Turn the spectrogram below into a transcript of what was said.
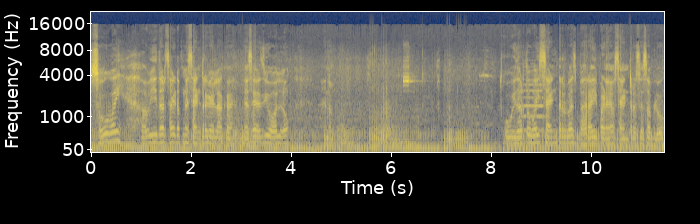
सो so, भाई अभी इधर साइड अपने सेंटर का इलाका है जैसे एज यू ऑल नो है ना तो इधर तो भाई सेंटर बस भरा ही पड़े हैं सेंटर से सब लोग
